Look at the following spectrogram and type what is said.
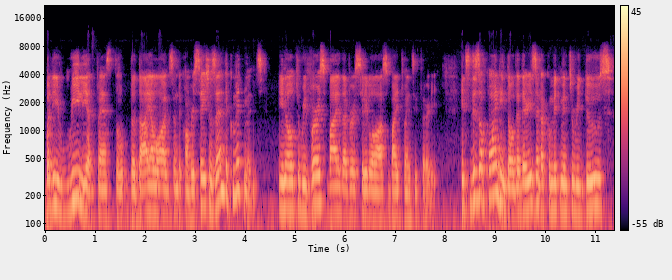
but it really advanced the, the dialogues and the conversations and the commitments, you know, to reverse biodiversity loss by 2030. It's disappointing, though, that there isn't a commitment to reduce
